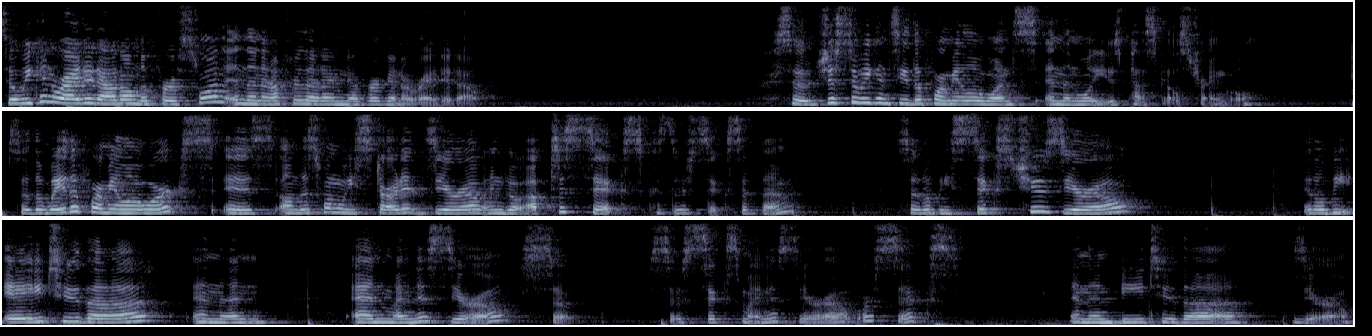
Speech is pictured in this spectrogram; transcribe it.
So we can write it out on the first one, and then after that, I'm never going to write it out. So just so we can see the formula once, and then we'll use Pascal's triangle. So the way the formula works is on this one, we start at zero and go up to six, because there's six of them. So it'll be six choose zero. It'll be a to the, and then n minus zero. So, so six minus zero, or six. And then b to the zero,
